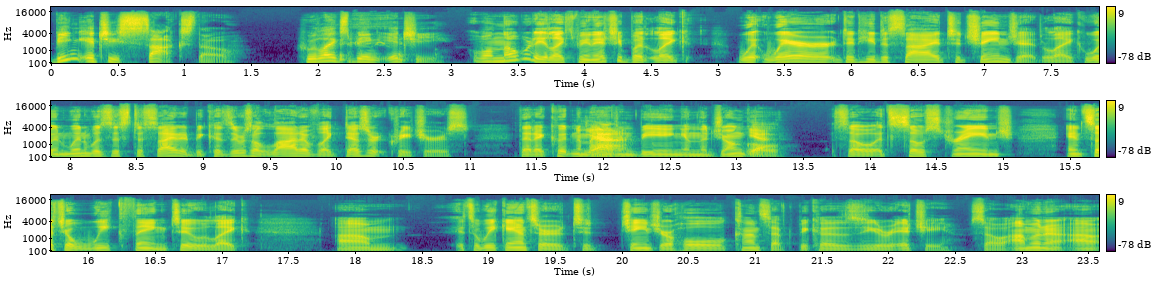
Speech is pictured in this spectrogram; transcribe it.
Being itchy sucks, though. Who likes being itchy? Well, nobody likes being itchy, but like, wh- where did he decide to change it? Like, when when was this decided? Because there was a lot of like desert creatures that I couldn't Yeah. imagine being in the jungle. Yeah. So it's so strange and such a weak thing too. Like, um, it's a weak answer to change your whole concept because you're itchy. So I'm gonna, uh,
